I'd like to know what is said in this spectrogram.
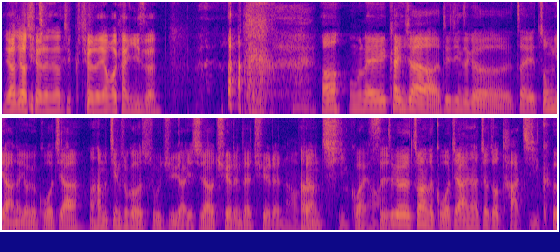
要要确认，要去确认要不要看医生。好，我们来看一下最近这个在中亚呢，有个国家啊，他们进出口的数据啊，也是要确认再确认啊，非常奇怪啊。这个重要的国家呢，叫做塔吉克。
